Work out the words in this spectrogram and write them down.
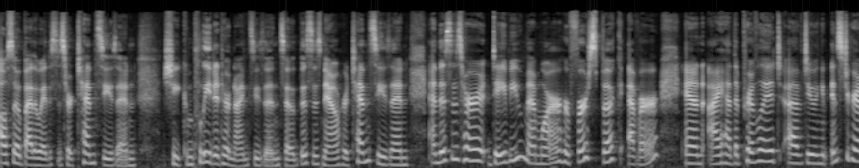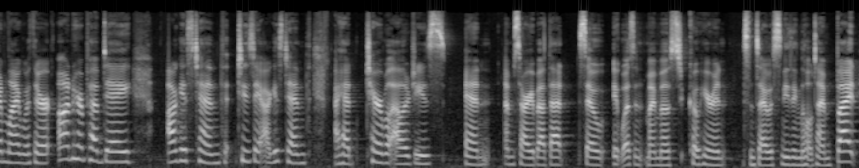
Also, by the way, this is her 10th season. She completed her ninth season, so this is now her 10th season. And this is her debut memoir, her first book ever. And I had the privilege of doing an Instagram live with her on her pub day, August 10th, Tuesday, August 10th. I had terrible allergies, and I'm sorry about that. So it wasn't my most coherent since I was sneezing the whole time. But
